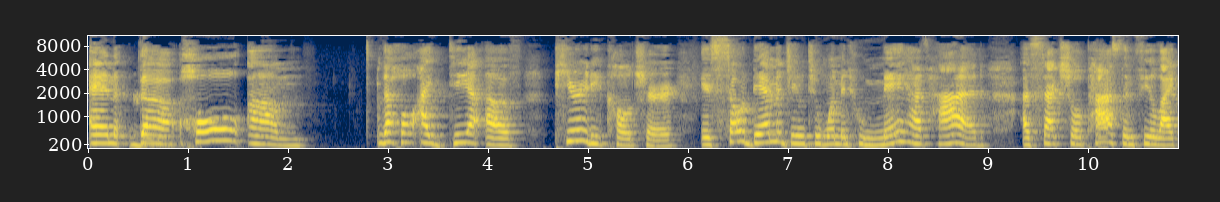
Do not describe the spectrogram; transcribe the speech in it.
And the whole, um, the whole idea of purity culture is so damaging to women who may have had a sexual past and feel like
